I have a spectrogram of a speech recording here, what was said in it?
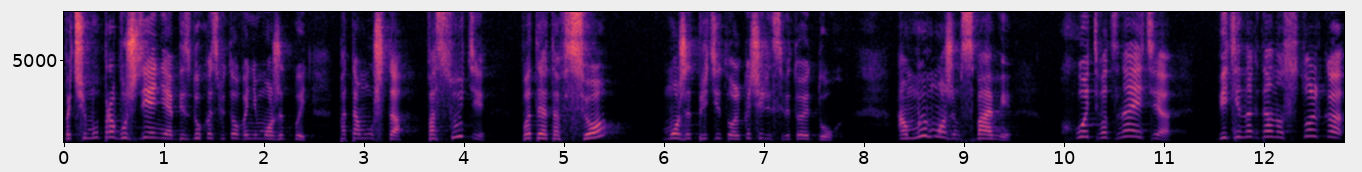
почему пробуждение без Духа Святого не может быть? Потому что, по сути, вот это все может прийти только через Святой Дух. А мы можем с вами, хоть вот знаете, Ведь иногда настолько,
